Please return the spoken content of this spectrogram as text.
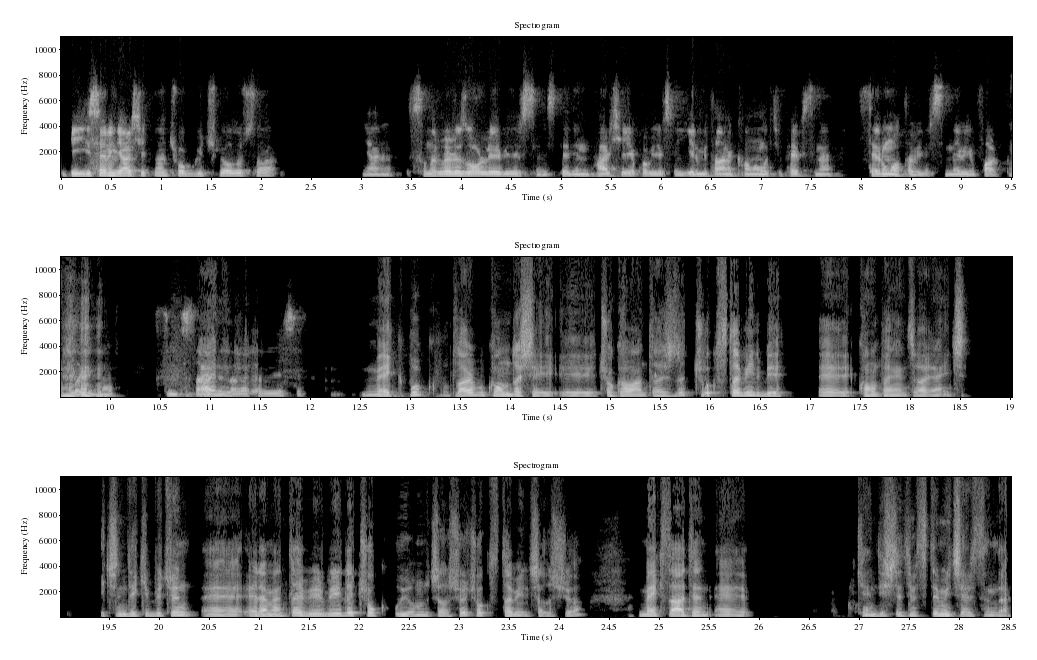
bilgisayarın gerçekten çok güçlü olursa yani sınırları zorlayabilirsin. İstediğin her şeyi yapabilirsin. 20 tane kanal açıp hepsine serum atabilirsin. Ne bileyim farklı pluginler, Aynen synthesizer'lar öyle. atabilirsin. MacBook'lar bu konuda şey e, çok avantajlı. Çok stabil bir e, komponenti var. Yani iç- içindeki bütün e, elementler birbiriyle çok uyumlu çalışıyor. Çok stabil çalışıyor. Mac zaten e, kendi işletim sistemi içerisinde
